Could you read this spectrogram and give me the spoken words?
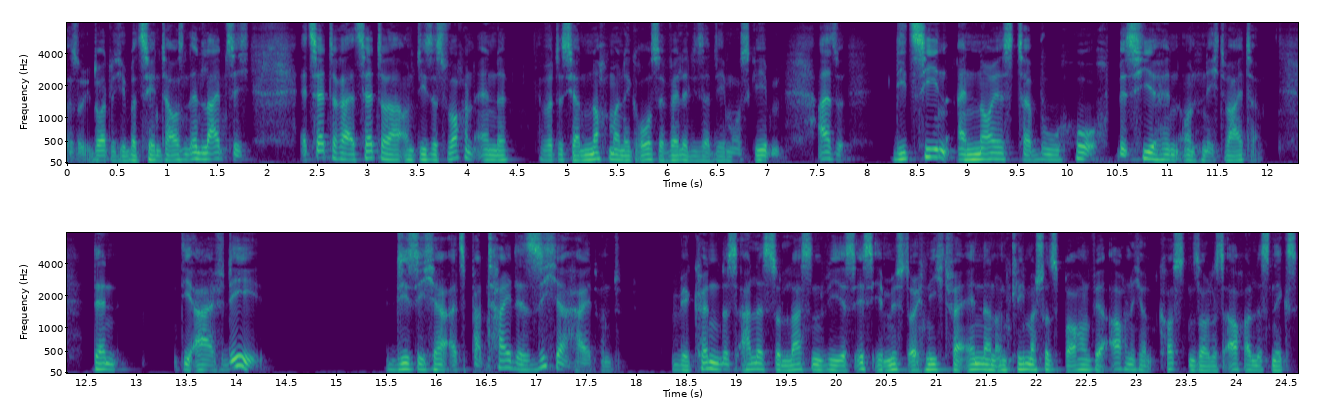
also deutlich über 10.000 in Leipzig, etc., etc. Und dieses Wochenende wird es ja nochmal eine große Welle dieser Demos geben. Also, die ziehen ein neues Tabu hoch, bis hierhin und nicht weiter. Denn die AfD, die sich ja als Partei der Sicherheit und wir können das alles so lassen, wie es ist. Ihr müsst euch nicht verändern und Klimaschutz brauchen wir auch nicht und kosten soll das auch alles nichts.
